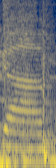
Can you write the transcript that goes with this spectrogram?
が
